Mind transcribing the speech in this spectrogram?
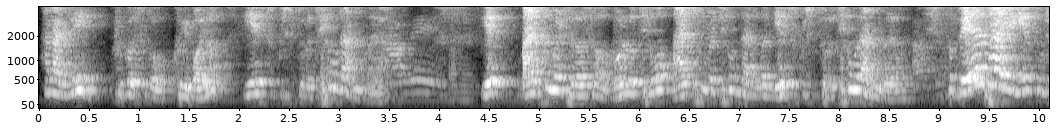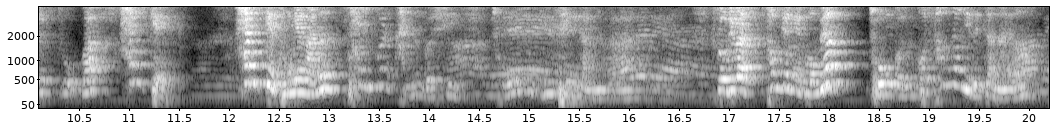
하나님이 그것으로 그게 뭐예요? 예수 그리스도로 채우라는 거야. 예, 말씀을 들어서 뭘로 채워? 말씀을 채운다는 건 예수 그리스도로 채우라는 거예요. 그래서 매사에 예수 그리스도가 함께 함께 동행하는 삶을 갖는 것이 좋은 인생이라는 거야. 그래서 우리가 성경에 보면 좋은 것은 곧 성령이랬잖아요.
